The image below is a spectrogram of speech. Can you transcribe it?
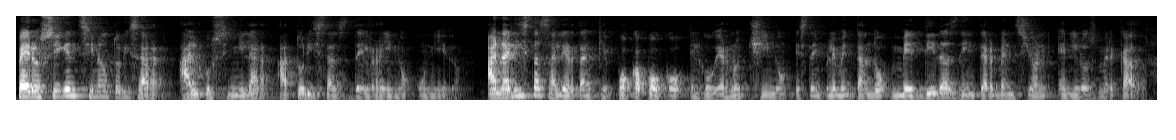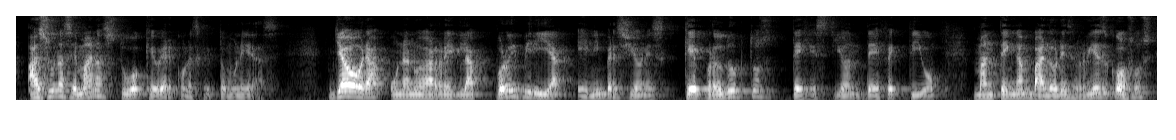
pero siguen sin autorizar algo similar a turistas del Reino Unido. Analistas alertan que poco a poco el gobierno chino está implementando medidas de intervención en los mercados. Hace unas semanas tuvo que ver con las criptomonedas. Y ahora una nueva regla prohibiría en inversiones que productos de gestión de efectivo mantengan valores riesgosos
